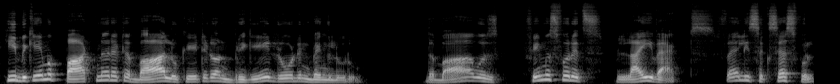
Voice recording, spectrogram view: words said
he became a partner at a bar located on Brigade Road in Bengaluru. The bar was famous for its live acts, fairly successful,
